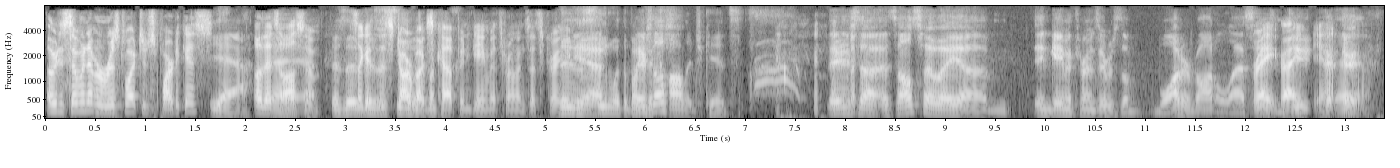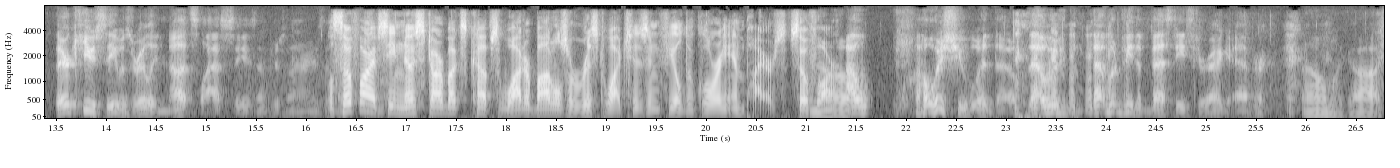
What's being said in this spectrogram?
Oh, does someone have a wristwatch in Spartacus? Yeah. Oh, that's yeah, yeah, awesome. yeah. There's a- it's like there's the a scene a Starbucks bunch- cup in Game of Thrones. That's great. There's Yeah. a scene with a bunch There's of also- college kids. There's uh, it's also a um, in Game of Thrones there was the water bottle last Right, season right, too. yeah, Their, yeah. their QC was really nuts last season for some reason. Well, so far I've seen no Starbucks cups, water bottles, or wristwatches in Field of Glory Empires. So far. No. I, I wish you would though. That would that would be the best Easter egg ever. Oh my gosh.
